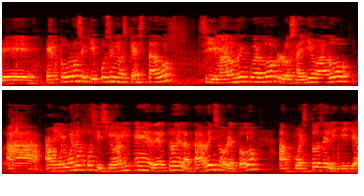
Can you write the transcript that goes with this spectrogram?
Eh, en todos los equipos en los que ha estado, si mal no recuerdo, los ha llevado a, a muy buena posición eh, dentro de la tabla y sobre todo a puestos de liguilla.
